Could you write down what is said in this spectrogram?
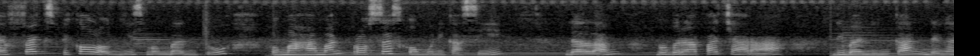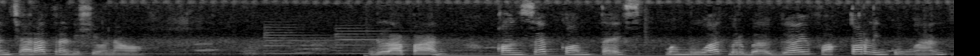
efek psikologis membantu pemahaman proses komunikasi dalam beberapa cara dibandingkan dengan cara tradisional. 8. Konsep konteks membuat berbagai faktor lingkungan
